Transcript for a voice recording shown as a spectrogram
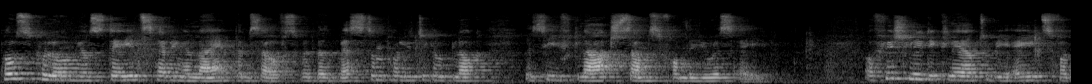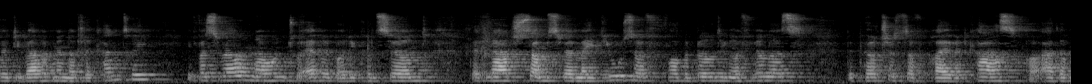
Post-colonial states, having aligned themselves with the Western political bloc, received large sums from the USA. Officially declared to be aids for the development of the country, it was well known to everybody concerned that large sums were made use of for the building of villas, the purchase of private cars, or other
